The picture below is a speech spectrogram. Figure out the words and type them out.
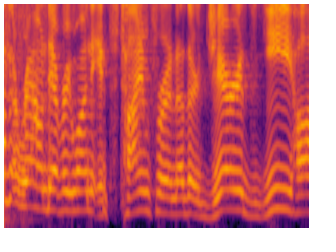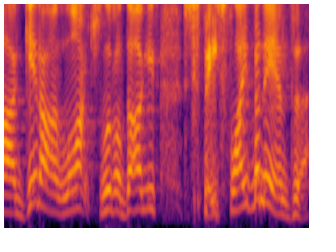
Gather around everyone, it's time for another Jared's Yeehaw Get on Launch Little Doggies Spaceflight Bonanza.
